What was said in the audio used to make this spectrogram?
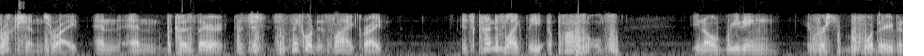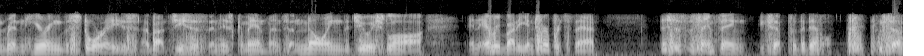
ructions, right? And and because they're because just just think what it's like, right? It's kind of like the apostles, you know, reading first before they're even written, hearing the stories about Jesus and his commandments and knowing the Jewish law and everybody interprets that. This is the same thing except for the devil. so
